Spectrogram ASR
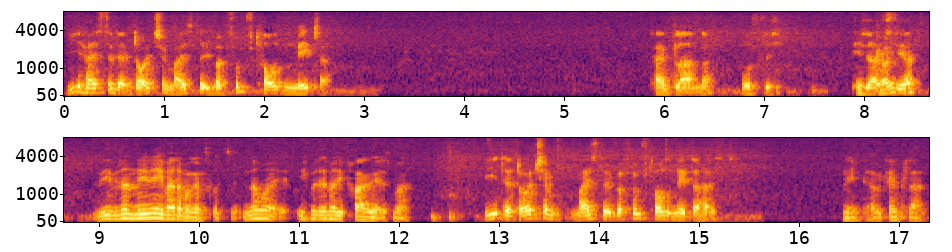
Wie heißt denn der deutsche Meister über 5000 Meter? Kein Plan, ne? Wusste ich. Ich sag's dir. Wie, nee, nee, warte mal ganz kurz. Nochmal, ich will erstmal die Frage erstmal. Wie der deutsche Meister über 5000 Meter heißt. Nee, da habe ich keinen Plan.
